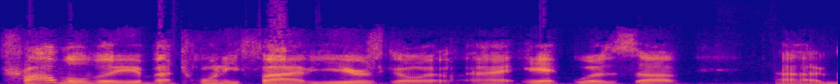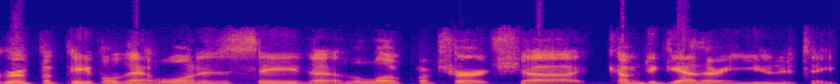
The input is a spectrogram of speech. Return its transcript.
probably about 25 years ago. Uh, it was uh, a group of people that wanted to see the, the local church uh, come together in unity,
